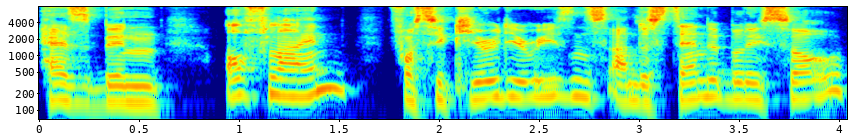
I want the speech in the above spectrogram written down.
has been offline for security reasons, understandably so.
